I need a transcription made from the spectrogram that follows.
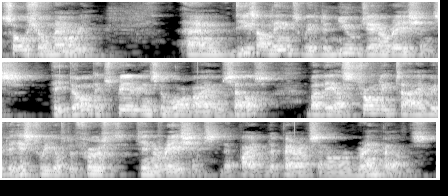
social memory. And these are linked with the new generations. They don't experience the war by themselves, but they are strongly tied with the history of the first generations, their, their parents our grandparents.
